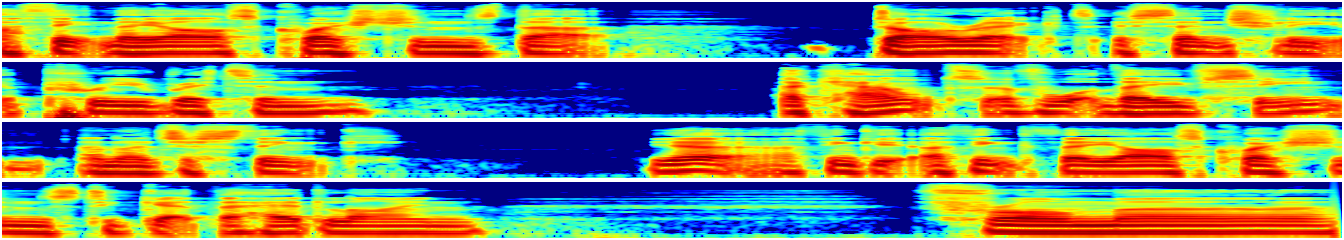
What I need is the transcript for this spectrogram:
I think they ask questions that direct essentially a pre-written account of what they've seen and I just think yeah, I think it, I think they ask questions to get the headline from uh,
